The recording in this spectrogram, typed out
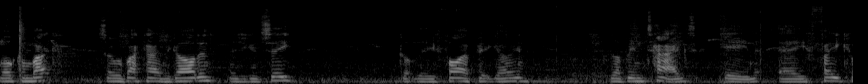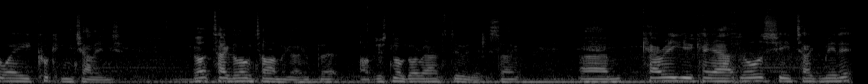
welcome back. So we're back out in the garden, as you can see. Got the fire pit going. I've been tagged in a fake away cooking challenge. I got tagged a long time ago, but I've just not got around to doing it. So um, Carrie, UK Outdoors, she tagged me in it.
